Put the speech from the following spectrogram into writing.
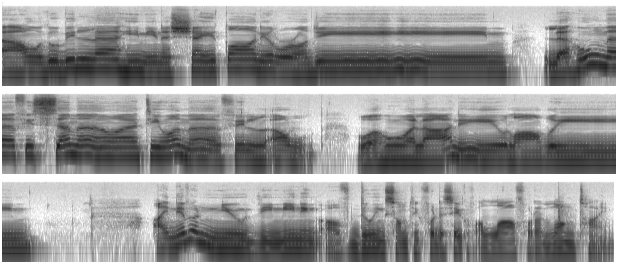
أعوذ بالله من الشيطان الرجيم له ما في السماوات وما في الأرض وهو العلي العظيم I never knew the meaning of doing something for the sake of Allah for a long time.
